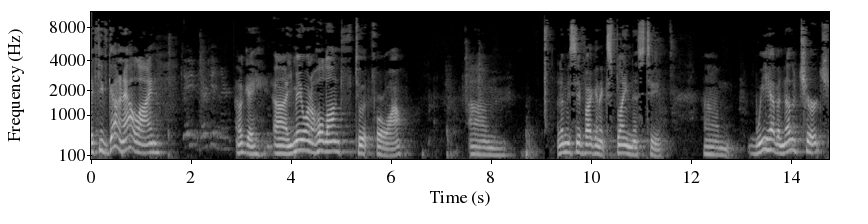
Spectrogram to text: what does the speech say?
if you've got an outline, okay, uh, you may want to hold on to it for a while. Um, let me see if I can explain this to you. Um, we have another church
